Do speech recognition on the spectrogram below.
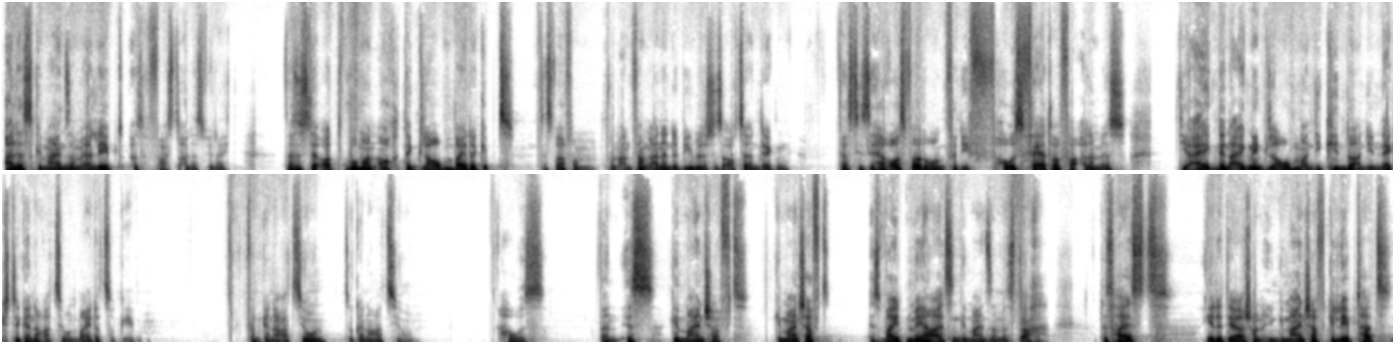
alles gemeinsam erlebt, also fast alles vielleicht. Das ist der Ort, wo man auch den Glauben weitergibt. Das war von, von Anfang an in der Bibel ist es auch zu entdecken dass diese Herausforderung für die Hausväter vor allem ist, die eigenen, den eigenen Glauben an die Kinder, an die nächste Generation weiterzugeben. Von Generation zu Generation. Haus. Dann ist Gemeinschaft. Gemeinschaft ist weit mehr als ein gemeinsames Dach. Das heißt, jeder, der schon in Gemeinschaft gelebt hat,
